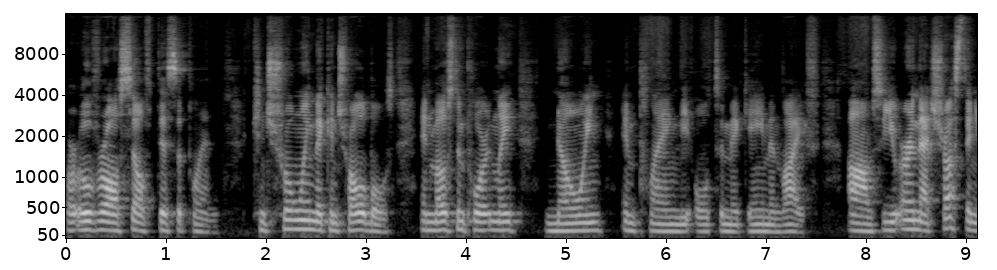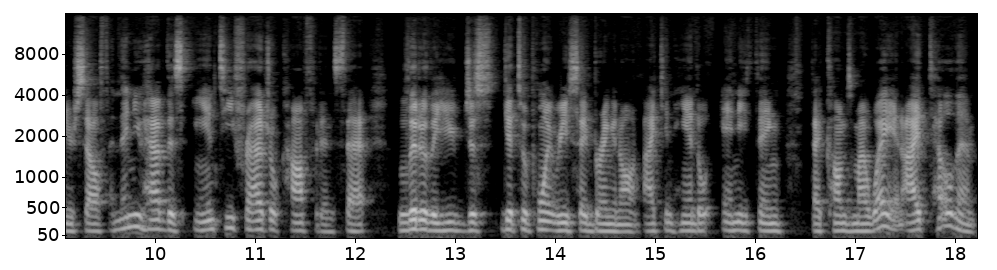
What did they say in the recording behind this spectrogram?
or overall self-discipline, controlling the controllables, and most importantly, knowing and playing the ultimate game in life. Um, so you earn that trust in yourself, and then you have this anti-fragile confidence that literally you just get to a point where you say, bring it on. I can handle anything that comes my way. And I tell them,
